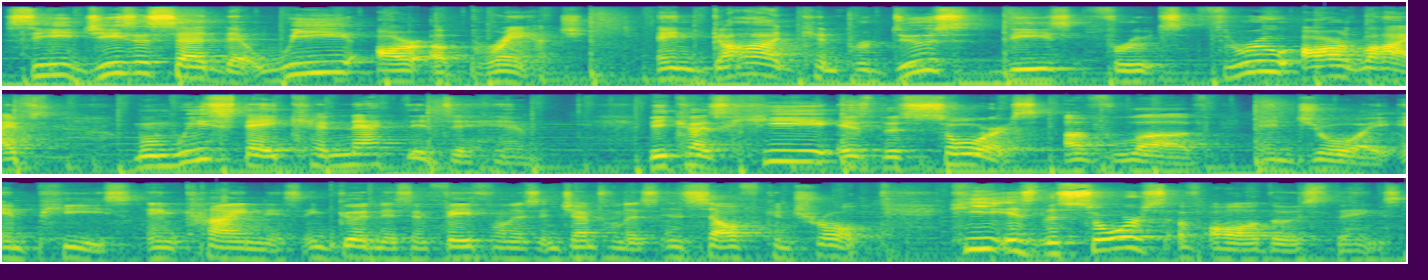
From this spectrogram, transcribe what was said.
See, Jesus said that we are a branch, and God can produce these fruits through our lives when we stay connected to Him because He is the source of love and joy and peace and kindness and goodness and faithfulness and gentleness and self control. He is the source of all of those things.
